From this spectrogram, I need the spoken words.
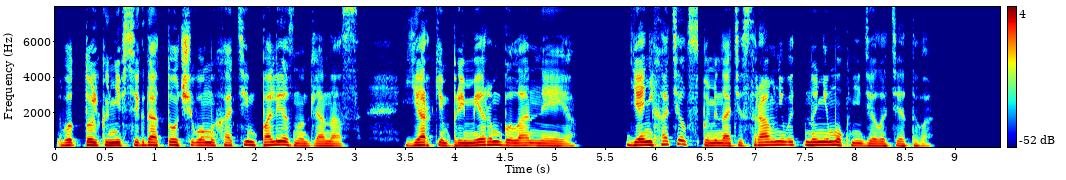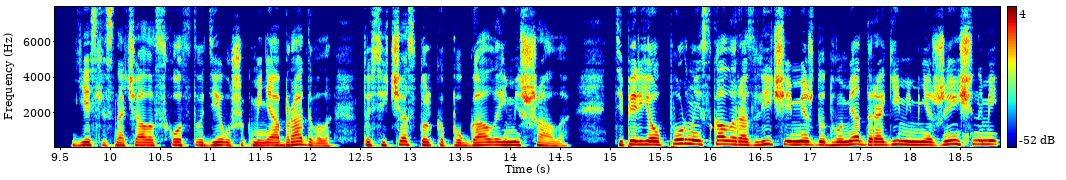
Вот только не всегда то, чего мы хотим, полезно для нас. Ярким примером была Нея. Я не хотел вспоминать и сравнивать, но не мог не делать этого. Если сначала сходство девушек меня обрадовало, то сейчас только пугало и мешало. Теперь я упорно искал различия между двумя дорогими мне женщинами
